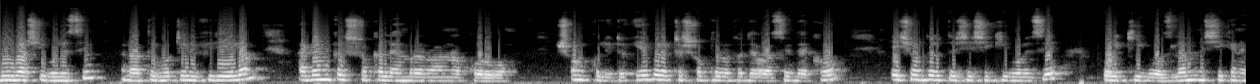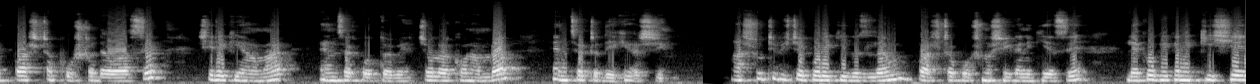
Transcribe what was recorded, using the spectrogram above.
দুবাসী বলেছে। রাতে হোটেলে ফিরে এলাম। আগামীকাল সকালে আমরা রওনা করব। সংকলিত। এবার একটা শব্দরত দেওয়া আছে, দেখো। এই শব্দরত শেষে কি বলেছে? পরে কি বুঝলাম সেখানে পাঁচটা প্রশ্ন দেওয়া আছে সেটা কি আমার অ্যান্সার করতে হবে। চলো এখন আমরা অ্যান্সারটা দেখে আসি। আটষট্টি পৃষ্ঠার পরে কি বুঝলাম, পাঁচটা প্রশ্ন সেখানে কি আছে? লেখক এখানে কিসের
